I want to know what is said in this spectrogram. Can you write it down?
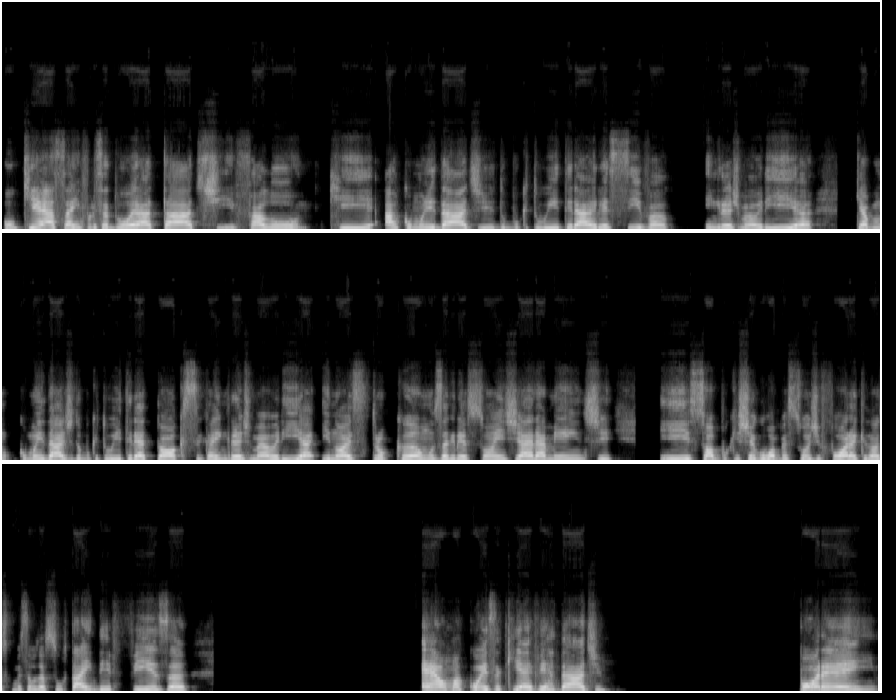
o que essa influenciadora, a Tati, falou que a comunidade do Book Twitter é agressiva em grande maioria, que a comunidade do Book Twitter é tóxica em grande maioria e nós trocamos agressões diariamente e só porque chegou uma pessoa de fora que nós começamos a surtar em defesa. É uma coisa que é verdade. Porém,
